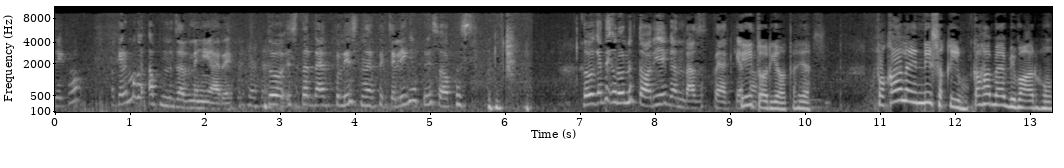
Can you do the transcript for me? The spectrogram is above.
دیکھا مگر اب نظر نہیں آ رہے تو اس طرح پولیس نے چلی گئی پولیس واپس۔ تو وہ کہتے انہوں نے توریہ کا انداز اختیار کیا یہی توریا ہوتا ہے فقال انی سکیم کہا میں بیمار ہوں۔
